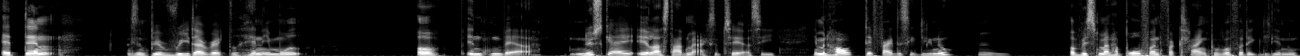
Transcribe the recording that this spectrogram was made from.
At den ligesom bliver redirected hen imod at enten være nysgerrig, eller starte med at acceptere og sige, jamen hov, det er faktisk ikke lige nu. Mm. Og hvis man har brug for en forklaring på, hvorfor det ikke lige er nu,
